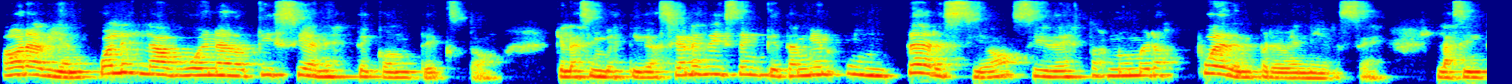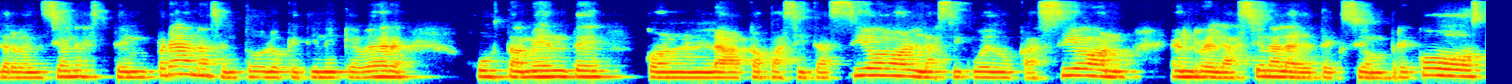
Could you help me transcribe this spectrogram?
Ahora bien, ¿cuál es la buena noticia en este contexto? Que las investigaciones dicen que también un tercio si de estos números pueden prevenirse. Las intervenciones tempranas en todo lo que tiene que ver justamente con la capacitación, la psicoeducación en relación a la detección precoz,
